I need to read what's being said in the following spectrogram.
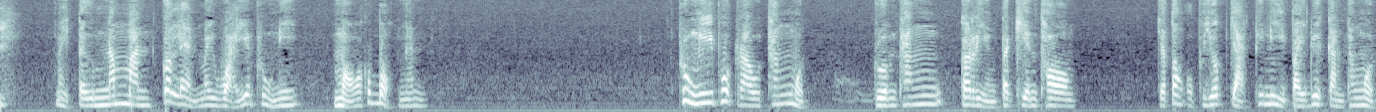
มไม่เติมน้ำมันก็แล่นไม่ไหวอะพรุ่งนี้ หมอก็บอกงั้น พรุ่งนี้พวกเราทั้งหมด รวมทั้งกระเหรี่ยงตะเคียนทอง จะต้องอพยพจากที่นี่ไปด้วยกันทั้งหมด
